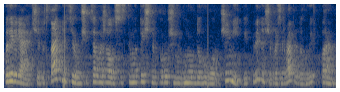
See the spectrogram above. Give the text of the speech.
перевіряє, чи достатньо цього, щоб це вважалося систематичним порушенням умов договору, чи ні, відповідно, щоб розірвати договір оренди.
